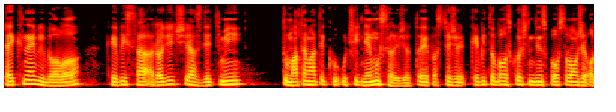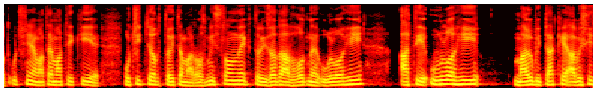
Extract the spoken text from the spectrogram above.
pekné by bolo, keby sa rodičia s deťmi tú matematiku učiť nemuseli. Že to je proste, že keby to bolo skutočne tým spôsobom, že od učenia matematiky je učiteľ, ktorý tam má rozmyslené, ktorý zadá vhodné úlohy a tie úlohy majú byť také, aby si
